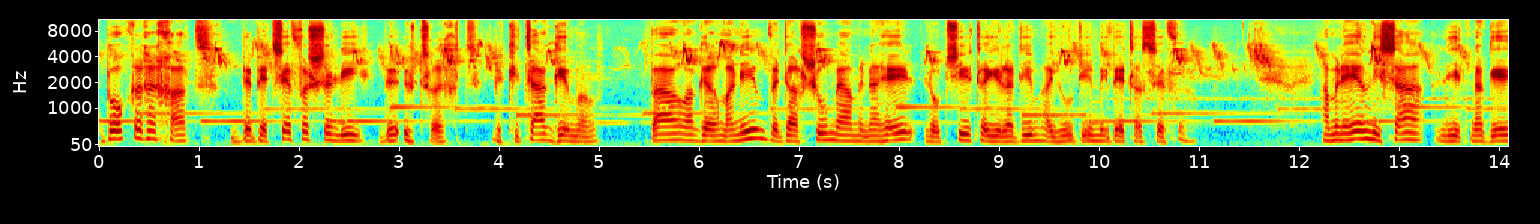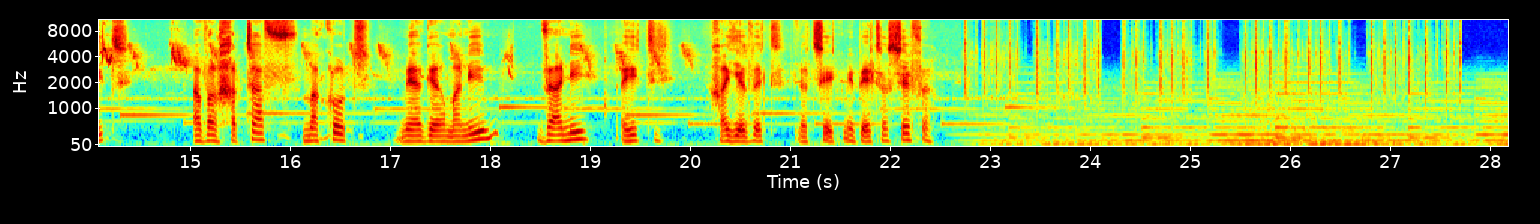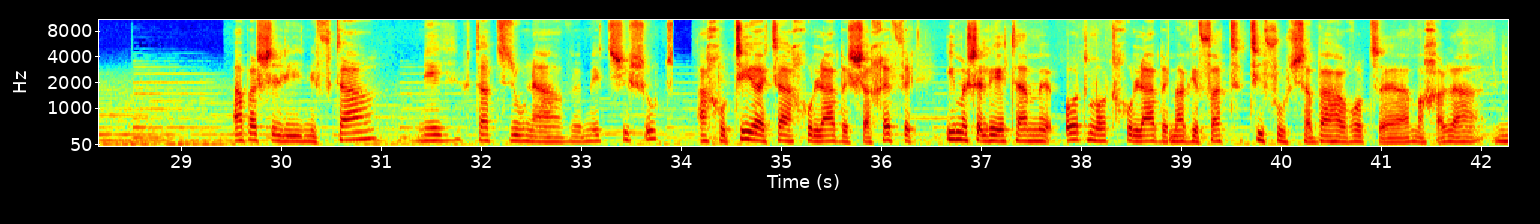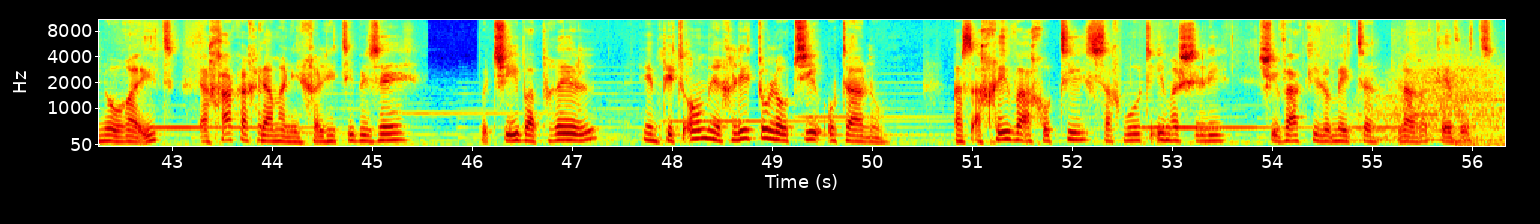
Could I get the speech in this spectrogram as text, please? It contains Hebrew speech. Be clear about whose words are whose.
Speaker 1: בוקר אחד, בבית ספר שלי באוטרכט, בכיתה ג', באו הגרמנים ודרשו מהמנהל להוציא את הילדים היהודים מבית הספר. המנהל ניסה להתנגד, אבל חטף מכות מהגרמנים, ואני הייתי חייבת לצאת מבית הספר. אבא שלי נפטר מתת תזונה ומתשישות. אחותי הייתה חולה בשחפת. אימא שלי הייתה מאוד מאוד חולה במגפת טיפוס הבערות, זו הייתה מחלה נוראית. אחר כך גם אני חליתי בזה. ב-9 באפריל הם פתאום החליטו להוציא אותנו. אז אחי ואחותי סחבו את אימא שלי שבעה קילומטר לרכבת.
